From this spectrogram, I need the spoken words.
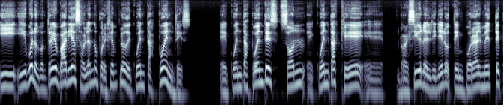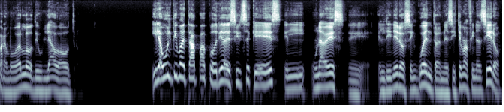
Y, bueno, encontré varias hablando, por ejemplo, de cuentas puentes. Eh, cuentas puentes son eh, cuentas que eh, reciben el dinero temporalmente para moverlo de un lado a otro. Y la última etapa podría decirse que es una vez el dinero se encuentra en el sistema financiero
